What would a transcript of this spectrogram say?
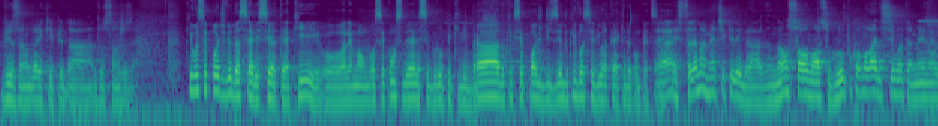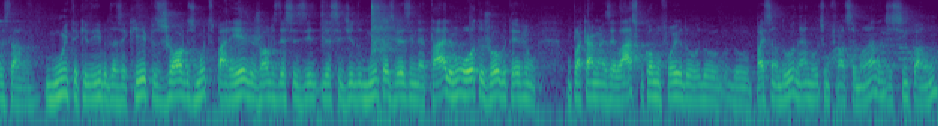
visando a equipe da, do São José. O que você pode ver da Série C até aqui, o Alemão? Você considera esse grupo equilibrado? O que você pode dizer do que você viu até aqui da competição? É extremamente equilibrado. Não só o nosso grupo, como lá de cima também, né, Gustavo? Muito equilíbrio das equipes, jogos muito parelhos, jogos decididos muitas vezes em detalhe. Um ou outro jogo teve um, um placar mais elástico, como foi o do, do, do Paysandu, né, no último final de semana, de 5 a 1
